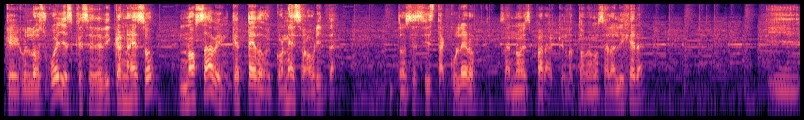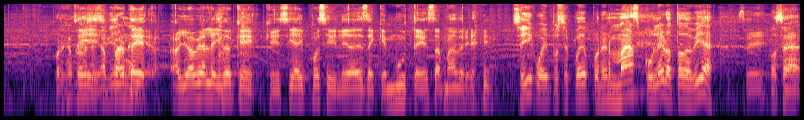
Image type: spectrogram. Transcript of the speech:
que los güeyes que se dedican a eso no saben qué pedo con eso ahorita. Entonces sí está culero. O sea, no es para que lo tomemos a la ligera. Y, por ejemplo, no Sí, sé si aparte, el- ah, yo había leído que, que sí hay posibilidades de que mute esa madre. Sí, güey, pues se puede poner más culero todavía. sí. O sea,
